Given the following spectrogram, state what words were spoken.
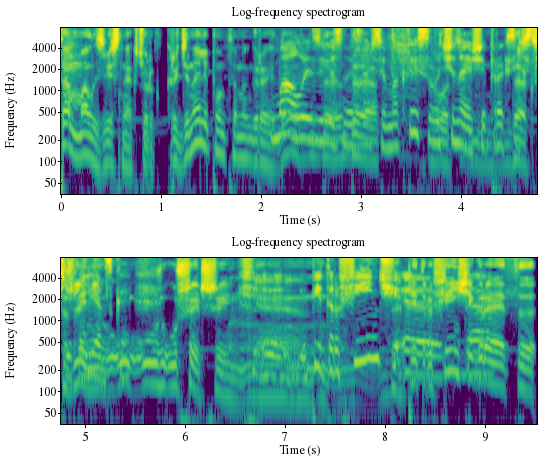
Там малоизвестный актер Кардинали, по-моему, там играет. Малоизвестная да, совсем да. актриса, вот, начинающая практически Да, к сожалению, у, ушедший... Э, Питер Финч. Да, Питер э, Финч да. играет. Э,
